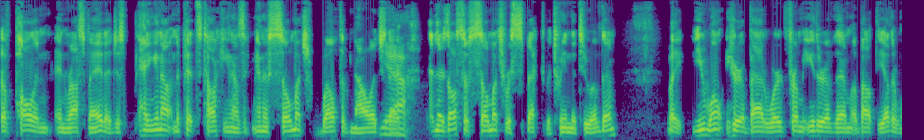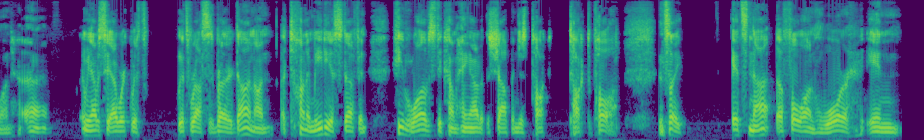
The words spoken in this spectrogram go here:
of Paul and, and Ross Maeda just hanging out in the pits talking. And I was like, man, there's so much wealth of knowledge Yeah. there, and there's also so much respect between the two of them. Like you won't hear a bad word from either of them about the other one. Uh, I mean, obviously, I work with with Ross's brother Donn on a ton of media stuff, and he loves to come hang out at the shop and just talk talk to Paul. It's like it's not a full on war in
